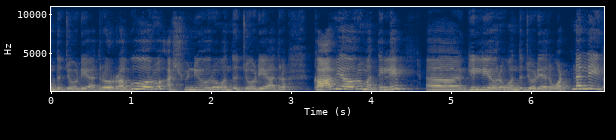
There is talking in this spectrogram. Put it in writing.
ಒಂದು ಜೋಡಿ ಆದರು. ರಘು ಅವರು, ಅಶ್ವಿನಿ ಅವರು ಒಂದು ಜೋಡಿ ಆದರು. ಕಾವ್ಯ ಅವರು ಮತ್ತಿಲ್ಲಿ ಆ, ಗಿಲ್ಲಿ ಅವರು ಒಂದು ಜೋಡಿಯವರು ಒಟ್ಟಿನಲ್ಲಿ ಈಗ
